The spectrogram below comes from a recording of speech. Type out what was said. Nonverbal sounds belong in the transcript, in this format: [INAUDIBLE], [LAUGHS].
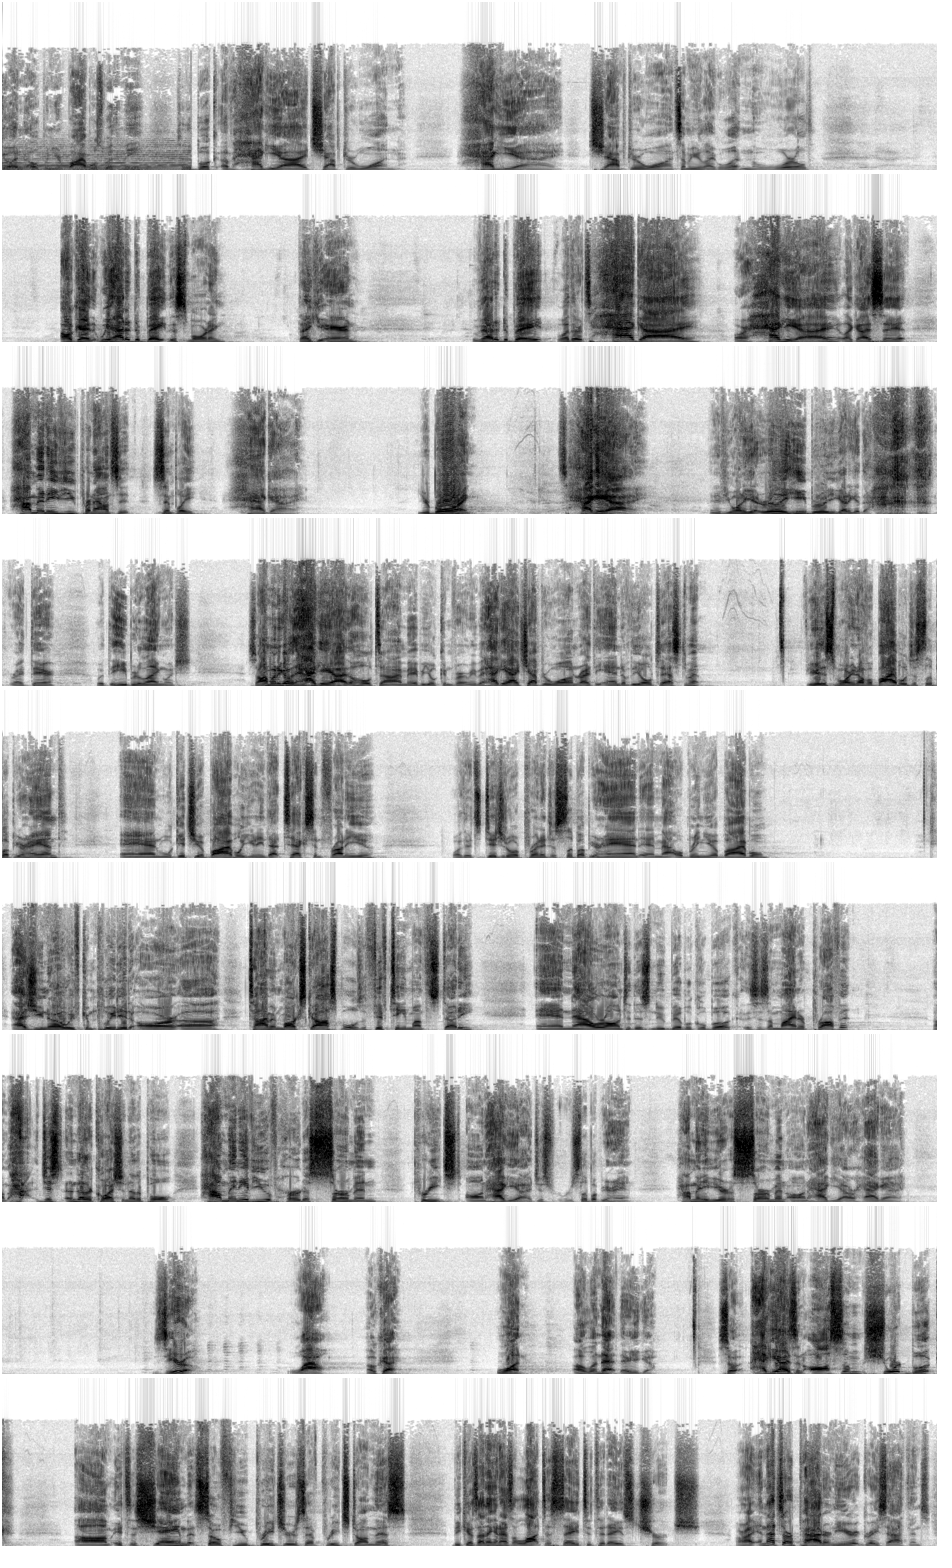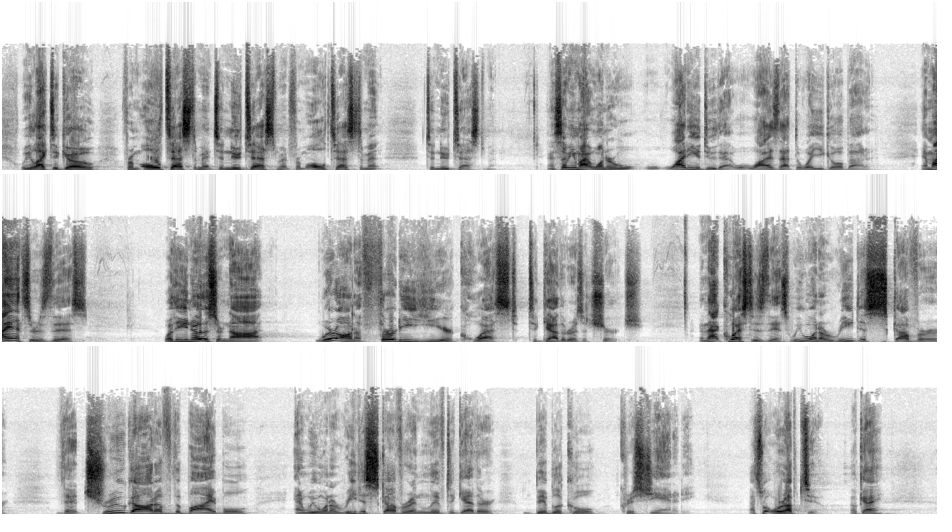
go ahead and open your Bibles with me to the book of Haggai, chapter 1. Haggai, chapter 1. Some of you are like, what in the world? Okay, we had a debate this morning. Thank you, Aaron. We've had a debate whether it's Haggai or Haggai, like I say it. How many of you pronounce it simply Haggai? You're boring. It's Haggai. And if you want to get really Hebrew, you got to get the [LAUGHS] right there with the Hebrew language. So I'm going to go with Haggai the whole time. Maybe you'll convert me. But Haggai chapter 1, right at the end of the Old Testament. If you're here this morning, you have a Bible, just slip up your hand and we'll get you a Bible. You need that text in front of you. Whether it's digital or printed, just slip up your hand and Matt will bring you a Bible. As you know, we've completed our uh, time in Mark's Gospel. It was a 15 month study. And now we're on to this new biblical book. This is a minor prophet. Um, how, just another question, another poll. How many of you have heard a sermon preached on Haggai? Just slip up your hand. How many of you heard a sermon on Haggai or Haggai? Zero. Wow. Okay. One. Oh, Lynette, there you go. So Haggai is an awesome short book. Um, it's a shame that so few preachers have preached on this because I think it has a lot to say to today's church. All right, and that's our pattern here at Grace Athens. We like to go from Old Testament to New Testament, from Old Testament to New Testament. And some of you might wonder, why do you do that? Why is that the way you go about it? And my answer is this whether you know this or not, we're on a 30 year quest together as a church. And that quest is this we want to rediscover the true God of the Bible, and we want to rediscover and live together biblical Christianity. That's what we're up to, okay?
